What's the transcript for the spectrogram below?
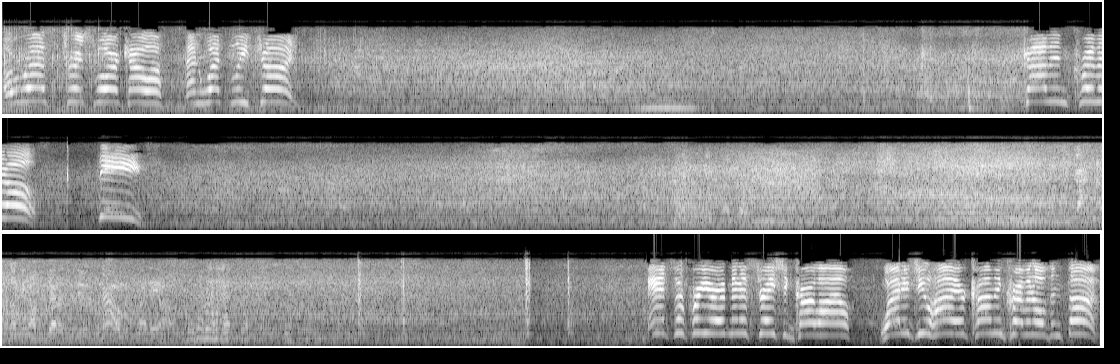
Arrest Trish Morikawa and Wesley Chun. Common criminals, thieves. You guys have something else better to do? No, it's my day off. Answer for your administration, Carlisle. Why did you hire common criminals and thugs?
